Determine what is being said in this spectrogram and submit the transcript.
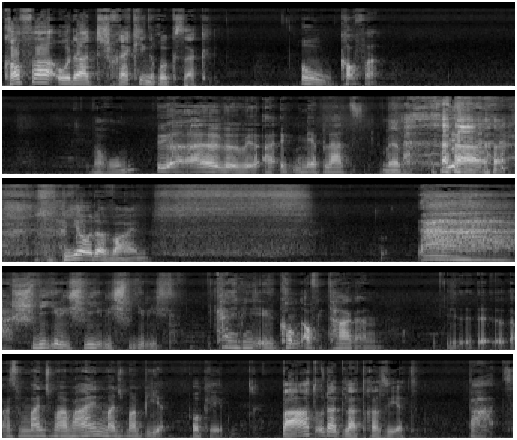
Koffer oder Trekking-Rucksack? Oh, Koffer. Warum? Ja, äh, mehr Platz. Mehr Bier oder Wein? Ah, schwierig, schwierig, schwierig. Kann ich mich, kommt auf den Tag an. Also manchmal Wein, manchmal Bier. Okay. Bart oder glatt rasiert? Bart.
